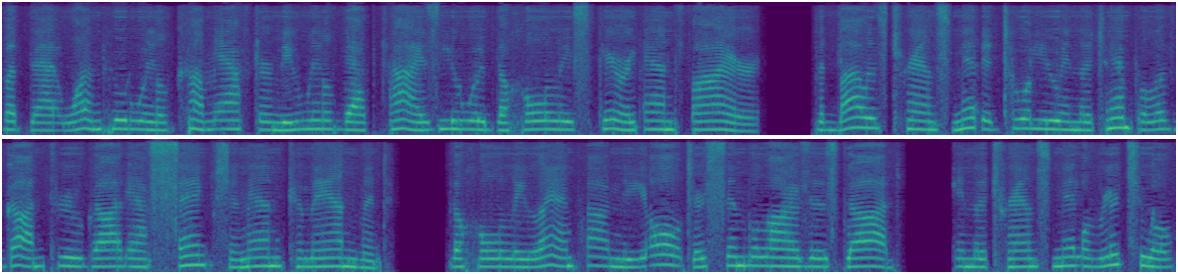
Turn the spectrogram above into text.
but that one who will come after me will baptize you with the Holy Spirit and fire. The Tao is transmitted to you in the temple of God through God's sanction and commandment. The holy lamp on the altar symbolizes God. In the transmittal ritual,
